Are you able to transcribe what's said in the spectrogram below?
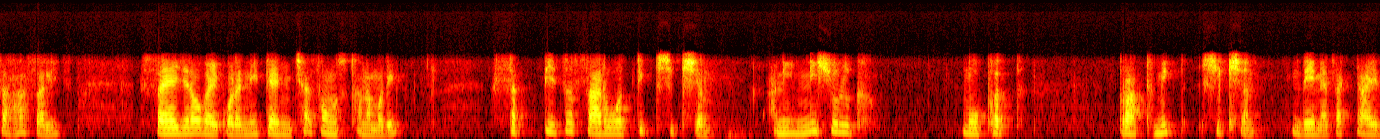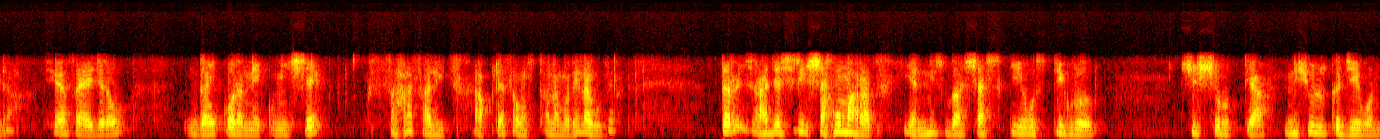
सहा साली सयाजीराव गायकवाडांनी त्यांच्या संस्थानामध्ये सक्तीचं सार्वत्रिक शिक्षण आणि निशुल्क मोफत प्राथमिक शिक्षण देण्याचा कायदा ह्या सयाजीराव गायकवाडांनी एकोणीसशे सहा सालीच आपल्या संस्थानामध्ये लागू केला. तर राजश्री शाहू महाराज यांनी सुद्धा शासकीय वसतिगृह शिष्यवृत्त्या निशुल्क जेवण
